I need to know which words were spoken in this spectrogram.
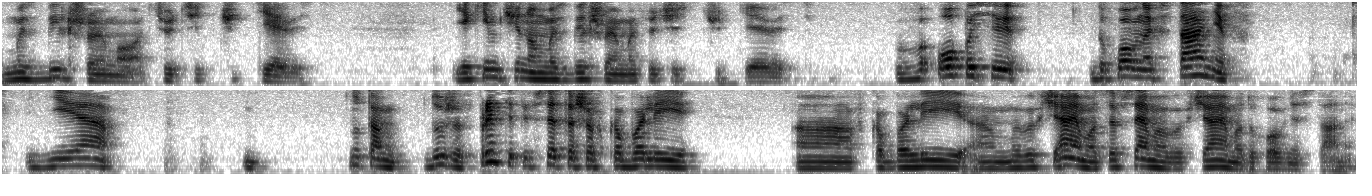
ми збільшуємо цю чу- чуттєвість. Яким чином ми збільшуємо цю чу- чуттєвість? В описі духовних станів є. Ну там дуже, в принципі, все те, що в кабалі, в кабалі ми вивчаємо, це все ми вивчаємо духовні стани.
